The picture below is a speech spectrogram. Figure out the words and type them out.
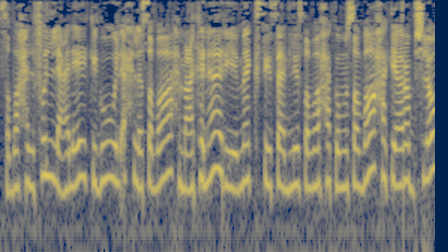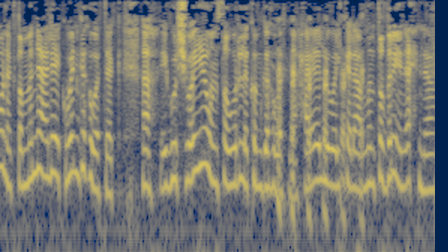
صباح الفل عليك. يقول أحلى صباح مع كناري مكس يسعد لي صباحكم وصباحك. يا رب شلونك؟ طمني عليك. وين قهوتك؟ ها يقول شوية ونصور لكم قهوتنا. حلو الكلام. منتظرين إحنا.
